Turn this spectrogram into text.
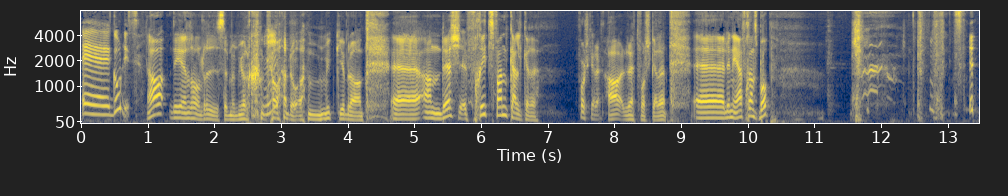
Eh, godis. Ja, det är en sån risen med mjölkchoklad då. Mycket bra. Eh, Anders, Fritz van Kalker. Forskare. Ja, rätt forskare. Eh, Linnea, Frans Bopp.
